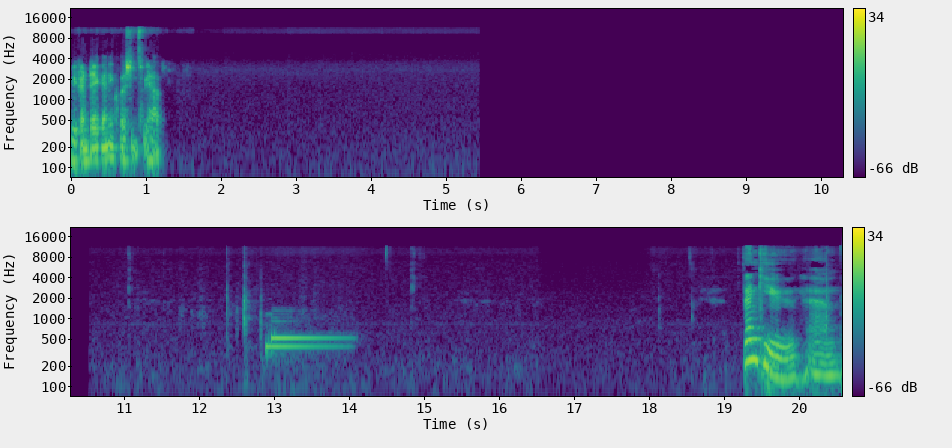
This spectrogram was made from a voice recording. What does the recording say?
we can take any questions we have. Thank you. Um,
